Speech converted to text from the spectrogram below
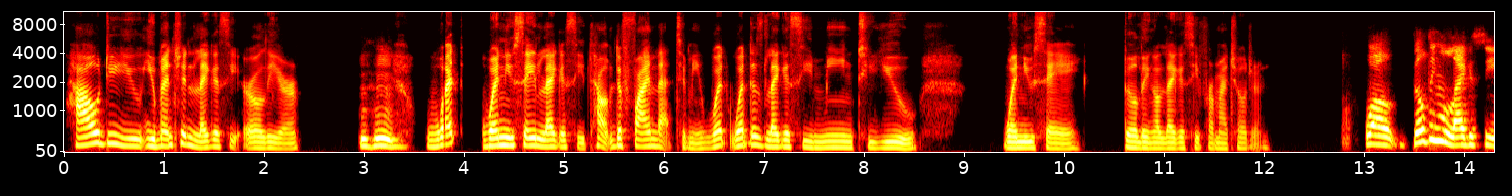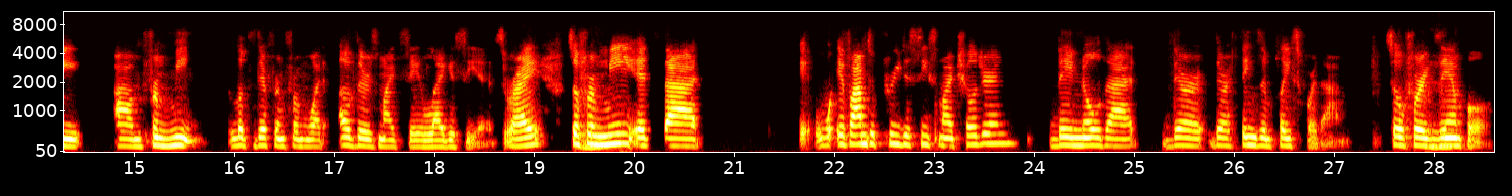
How do you? You mentioned legacy earlier. Mm-hmm. What when you say legacy? Tell define that to me. What what does legacy mean to you when you say building a legacy for my children? Well, building a legacy um, for me looks different from what others might say legacy is, right? So for mm-hmm. me, it's that if I'm to predecease my children, they know that there there are things in place for them. So, for mm-hmm. example,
